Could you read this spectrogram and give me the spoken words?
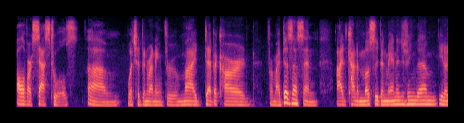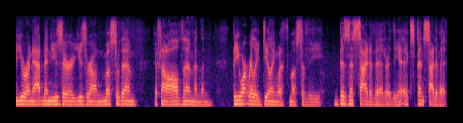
all of our SaaS tools, um, which had been running through my debit card for my business, and I'd kind of mostly been managing them. You know, you were an admin user, user on most of them, if not all of them, and then, but you weren't really dealing with most of the business side of it or the expense side of it.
